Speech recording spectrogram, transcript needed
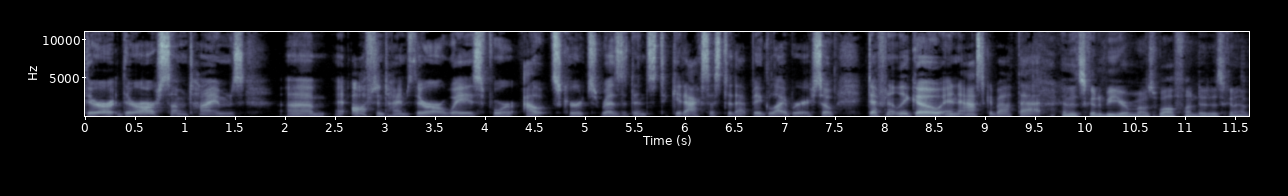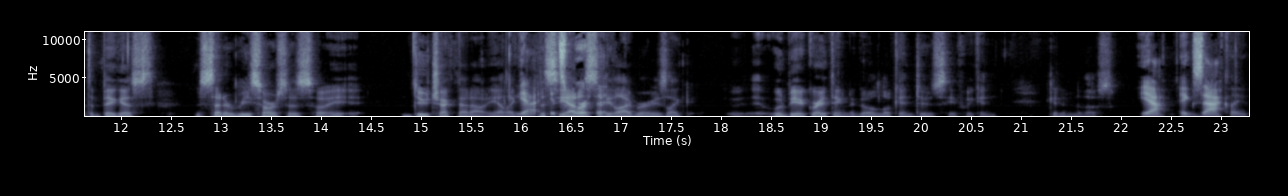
There are there are sometimes um, oftentimes there are ways for outskirts residents to get access to that big library. So definitely go and ask about that. and it's going to be your most well funded. It's going to have the biggest set of resources. So it, do check that out. Yeah, like Yeah, the Seattle City it. Library is like it would be a great thing to go look into, see if we can get into those. Yeah, exactly.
